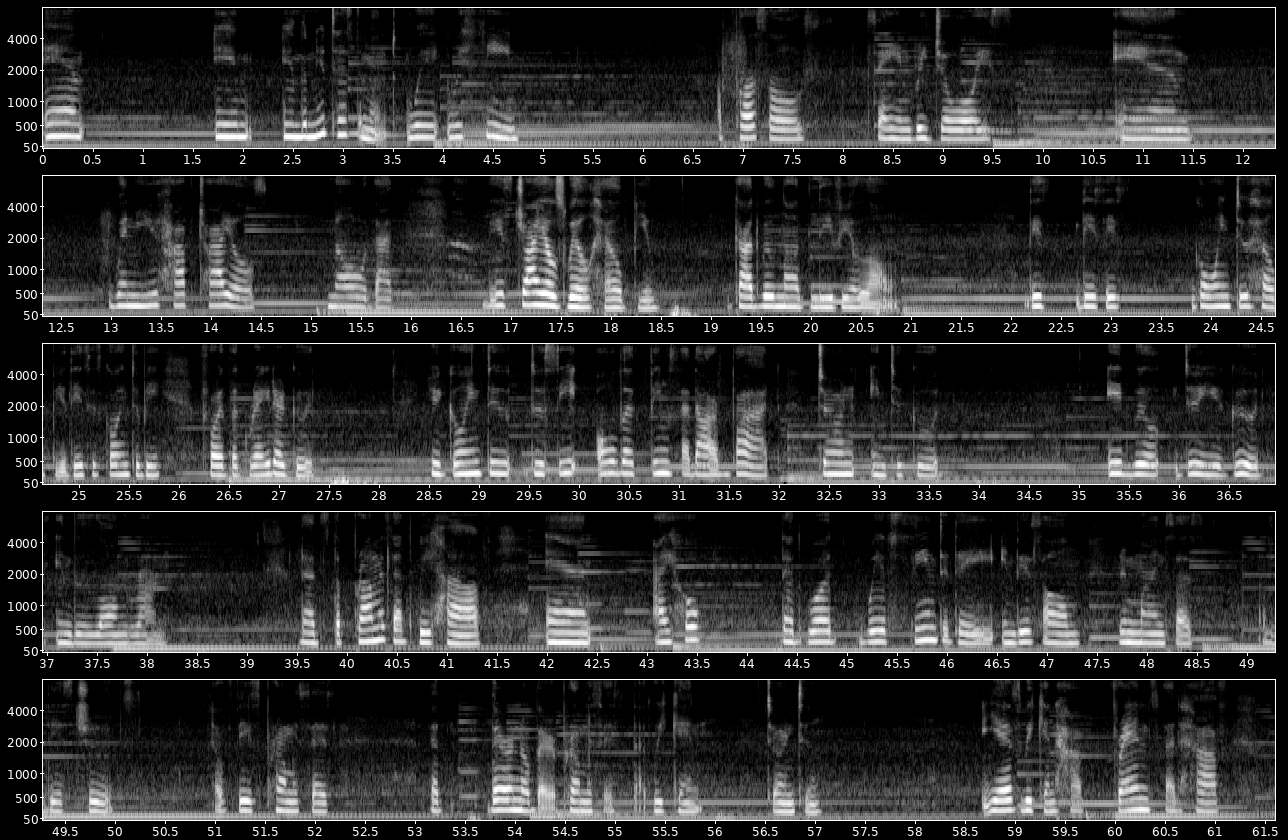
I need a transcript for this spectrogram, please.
and in in the New Testament, we, we see apostles saying, Rejoice. And when you have trials, know that these trials will help you. God will not leave you alone. This, this is going to help you, this is going to be for the greater good. You're going to, to see all the things that are bad turn into good. It will do you good in the long run. That's the promise that we have, and I hope that what we've seen today in this psalm reminds us of these truths, of these promises, that there are no better promises that we can turn to. Yes, we can have friends that have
